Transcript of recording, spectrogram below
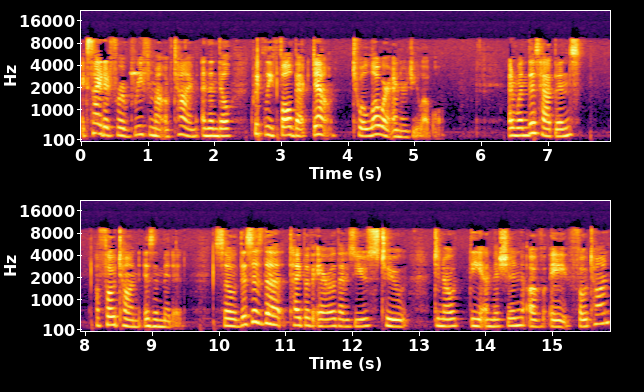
excited for a brief amount of time and then they'll quickly fall back down to a lower energy level. And when this happens, a photon is emitted. So, this is the type of arrow that is used to denote the emission of a photon.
